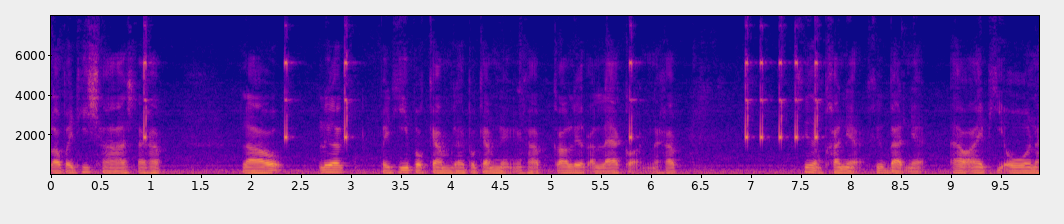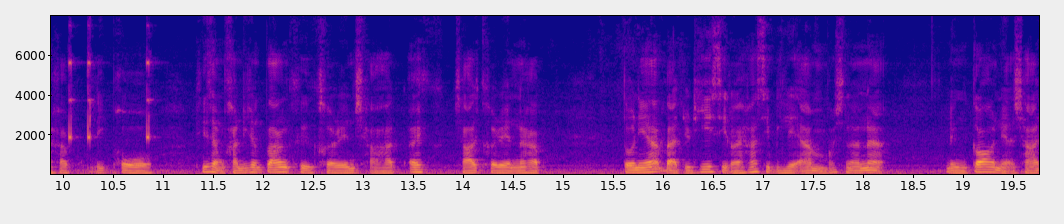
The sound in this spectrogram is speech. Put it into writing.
เราไปที่ชาร์จนะครับ แล้วเลือกไปที่โปรแกรมใดโปรแกรมหนึ่งนะครับ ก็เลือกอันแรกก่อนนะครับ ที่สำคัญเนี่ยคือแบตเนี่ย LiPo นะครับ Lipo ที่สำคัญที่ต้องตั้งคือ current charge เอ้ย charge current นะครับ ตัวเนี้ยแบตอยู่ที่ 450มิลลิแอมเพราะฉะนั้นน่ะหนึ่งก้อนเนี่ยชาร์จ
